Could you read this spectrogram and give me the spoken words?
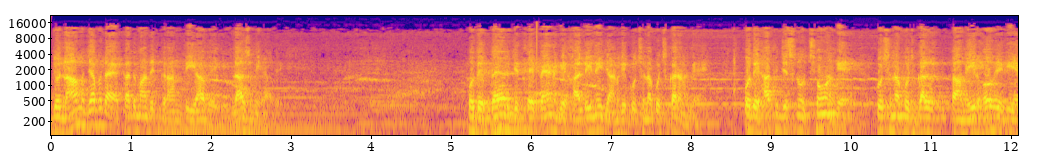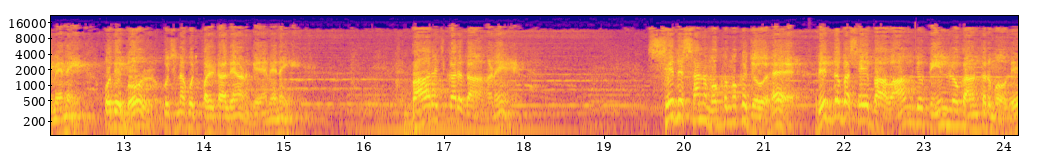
ਜੋ ਨਾਮ ਜਪਦਾ ਹੈ ਕਦਮਾਂ ਦੀ ਕ੍ਰਾਂਤੀ ਆਵੇਗੀ ਲਾਜ਼ਮੀ ਆਵੇਗੀ। ਉਹਦੇ ਪੈਰ ਜਿੱਥੇ ਪੈਣਗੇ ਖਾਲੀ ਨਹੀਂ ਜਾਣਗੇ ਕੁਛ ਨਾ ਕੁਛ ਕਰਨਗੇ। ਉਹਦੇ ਹੱਥ ਜਿਸ ਨੂੰ ਛੋਣਗੇ ਕੁਛ ਨਾ ਕੁਛ ਗੱਲ ਤਾਮੀਰ ਹੋਵੇਗੀ ਐਵੇਂ ਨਹੀਂ। ਉਹਦੇ ਬੋਲ ਕੁਛ ਨਾ ਕੁਛ ਪਲਟਾ ਲਿਆਣਗੇ ਐਵੇਂ ਨਹੀਂ। ਬਾਰਜ ਕਰ ਦਾਹਣੇ सिद्ध सनमुख मुख जो है ਰਿੱਧ ਬਸੇ ਬਾਵਾਂਗ ਜੋ ਤੀਨ ਲੋਕਾਂਤਰ ਮੋਹੇ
